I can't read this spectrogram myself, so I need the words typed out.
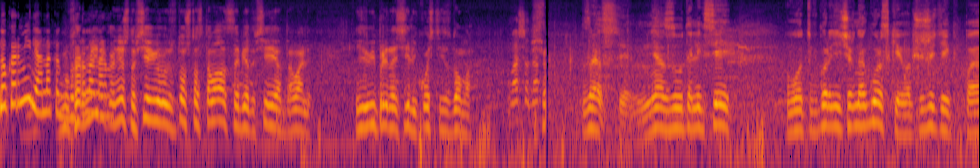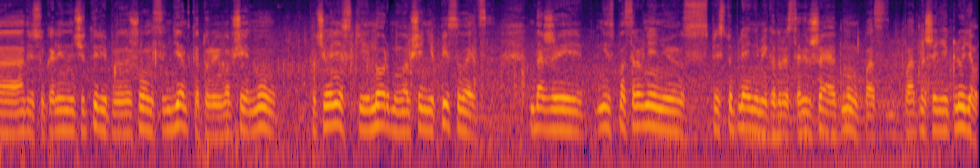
Но кормили, она как Ну, бы была кормили, конечно, все ее, то, что оставалось с обеда, все ей отдавали. И, и приносили кости из дома. Здравствуйте, меня зовут Алексей. Вот в городе Черногорске, в общежитии по адресу Калина 4 произошел инцидент, который вообще, ну, по человеческие нормы вообще не вписывается. Даже не по сравнению с преступлениями, которые совершают ну, по, по отношению к людям.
